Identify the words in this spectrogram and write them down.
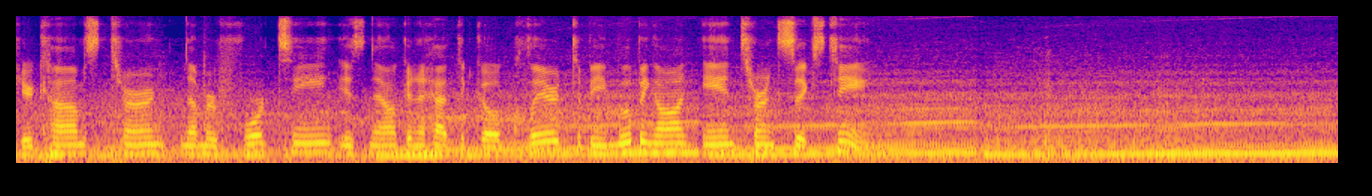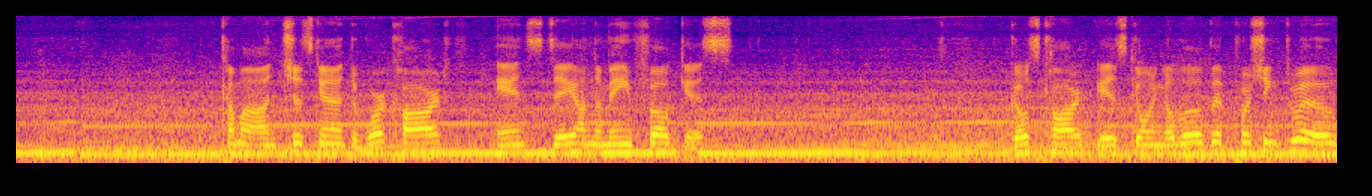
Here comes turn number 14 is now going to have to go clear to be moving on in turn 16. Come on, just going to have to work hard and stay on the main focus. Ghost car is going a little bit pushing through.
